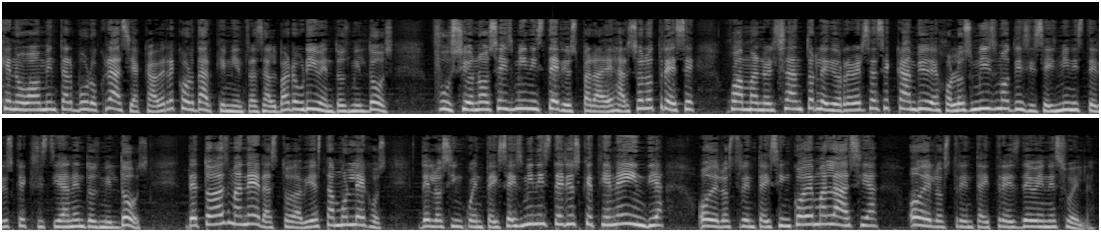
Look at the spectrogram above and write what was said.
que no va a aumentar burocracia. Cabe recordar que mientras Álvaro Uribe en 2002 fusionó seis ministerios para dejar solo 13, Juan Manuel Santos le dio reversa a ese cambio y dejó los mismos 16 ministerios que existían en 2002. De todas maneras, todavía estamos lejos de los 56 ministerios que tiene India o de los 35 de Malasia o de los 33 de Venezuela.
